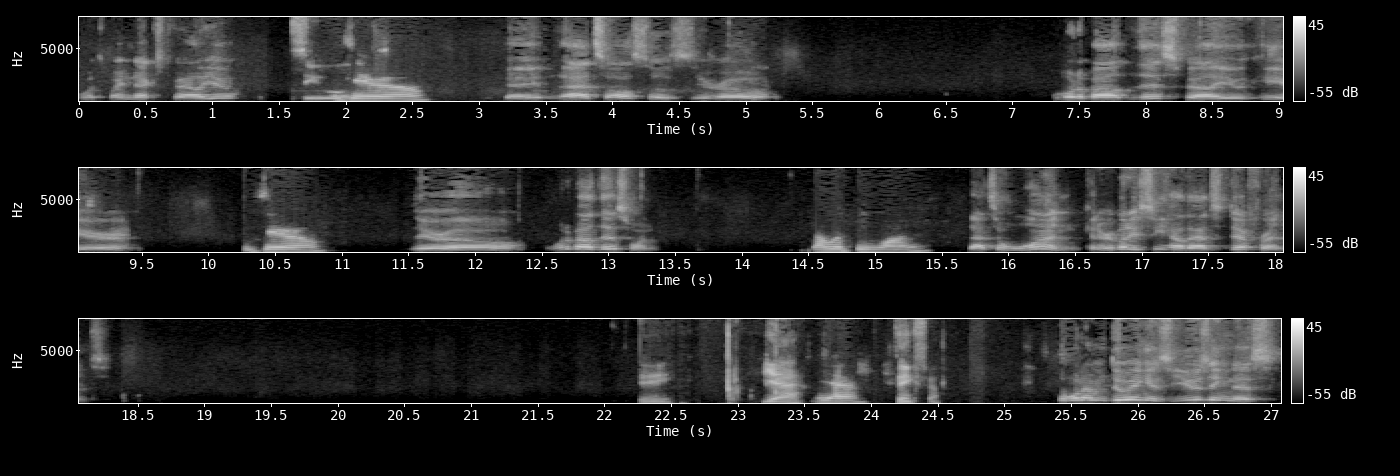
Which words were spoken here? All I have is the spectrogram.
what's my next value? Zero. Zero. Okay, that's also zero. What about this value here? Zero. Zero. What about this one? That would be one. That's a one. Can everybody see how that's different? Okay. Yeah, Yeah. I think so. So what I'm doing is using this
